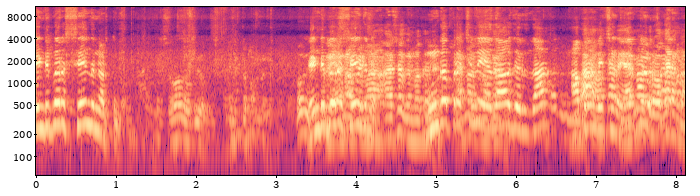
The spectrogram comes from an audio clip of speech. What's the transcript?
ரெண்டு பேரும் சேர்ந்து நடத்தணும் ரெண்டு பேரும் சேர்ந்து நடத்தணும். அசோகன் உட்காரு. உங்க பிரச்சனை ஏதாவது இருந்தா ஆ, அப்புறம் உட்காரு, பிரச்சனை யாருன்னா ஒருத்தர் உட்காருங்க.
